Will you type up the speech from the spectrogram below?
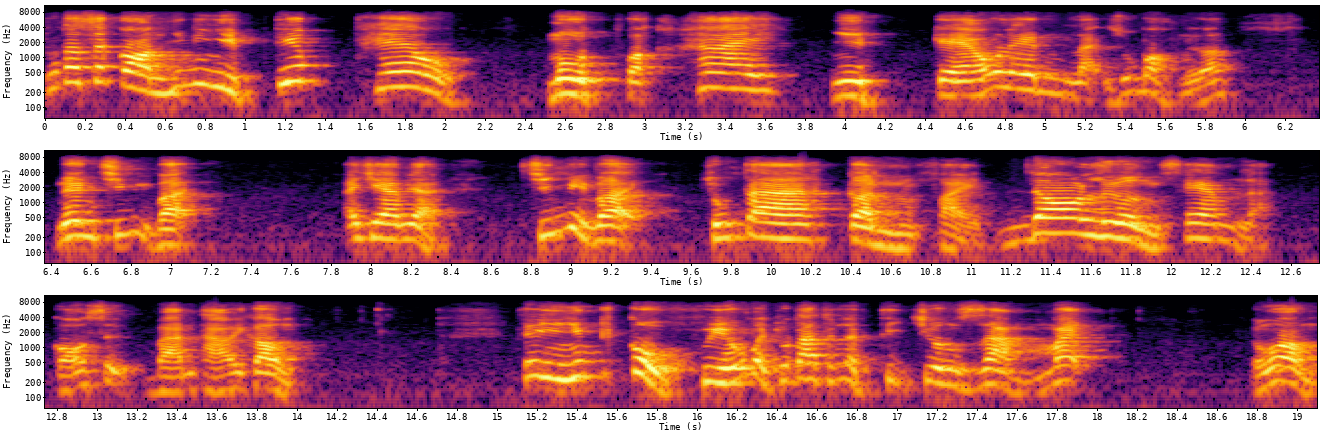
Chúng ta sẽ còn những cái nhịp tiếp theo, một hoặc hai nhịp kéo lên lại rũ bỏ nữa. Nên chính vì vậy, anh chị em nhỉ, chính vì vậy chúng ta cần phải đo lường xem là có sự bán tháo hay không thế thì những cái cổ phiếu mà chúng ta thấy là thị trường giảm mạnh đúng không?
